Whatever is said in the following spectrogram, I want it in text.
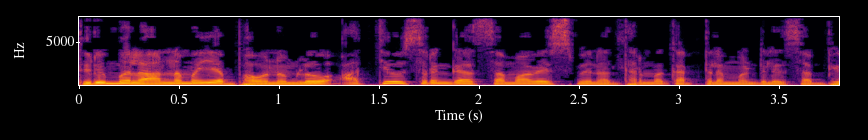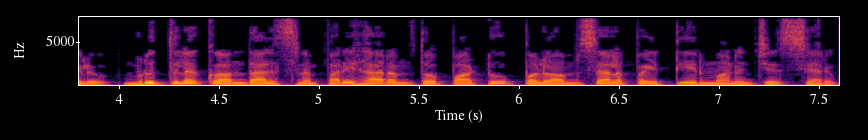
తిరుమల అన్నమయ్య భవనంలో అత్యవసరంగా సమావేశమైన ధర్మకర్తల మండలి సభ్యులు మృతులకు అందాల్సిన పరిహారంతో పాటు పలు అంశాలపై తీర్మానం చేశారు.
